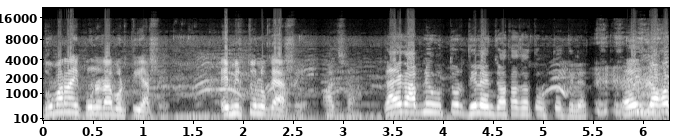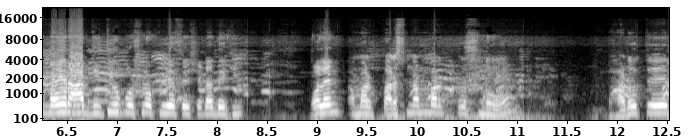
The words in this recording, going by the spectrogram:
দুবারাই পুনরাবর্তী আসে এই মৃত্যু লোকে আসে। আচ্ছা যাই হোক আপনি উত্তর দিলেন যথাযথ উত্তর দিলেন। এই জগৎ ভাইয়ের আর দ্বিতীয় প্রশ্ন কি আছে সেটা দেখি। বলেন। আমার পাঁচ নাম্বার প্রশ্ন ভারতের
